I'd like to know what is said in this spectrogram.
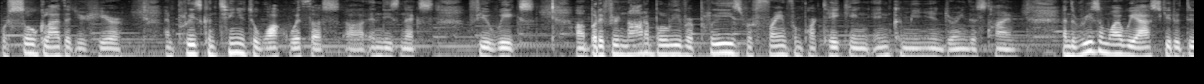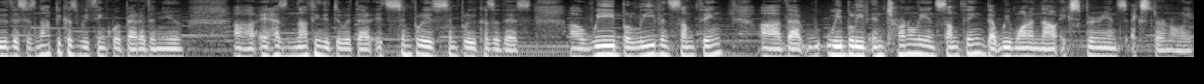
we're so glad that you're here. And please continue to walk with us uh, in these next few weeks. Uh, but if you're not a believer, please refrain from partaking in communion during this time. And the reason why we ask you to do this is not because we think we're better than you, uh, it has nothing to do with that. It's simply is simply because of this. Uh, we believe in something uh, that we believe internally in something that we want to now experience externally.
